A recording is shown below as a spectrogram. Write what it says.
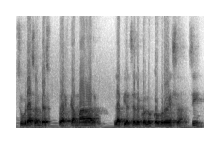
Su brazo empezó a escamar, la piel se le colocó gruesa, ¿sí?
